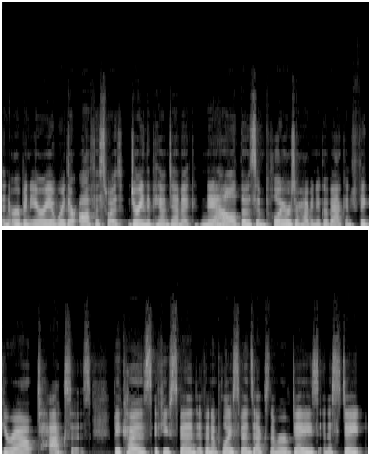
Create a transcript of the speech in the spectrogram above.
an urban area where their office was during the pandemic now those employers are having to go back and figure out taxes. Because if you spend if an employee spends x number of days in a state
